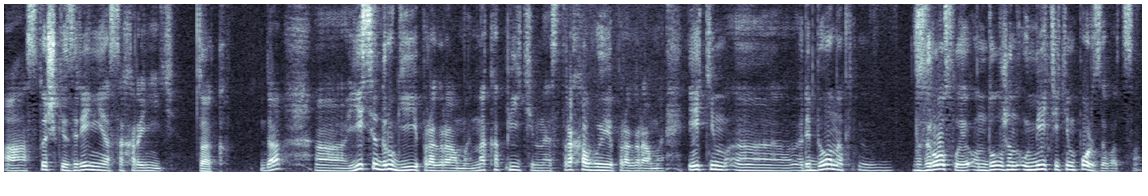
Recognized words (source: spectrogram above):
а с точки зрения сохранить. Так. Да? А, Есть и другие программы, накопительные, страховые программы. Этим э, ребенок, взрослый, он должен уметь этим пользоваться.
